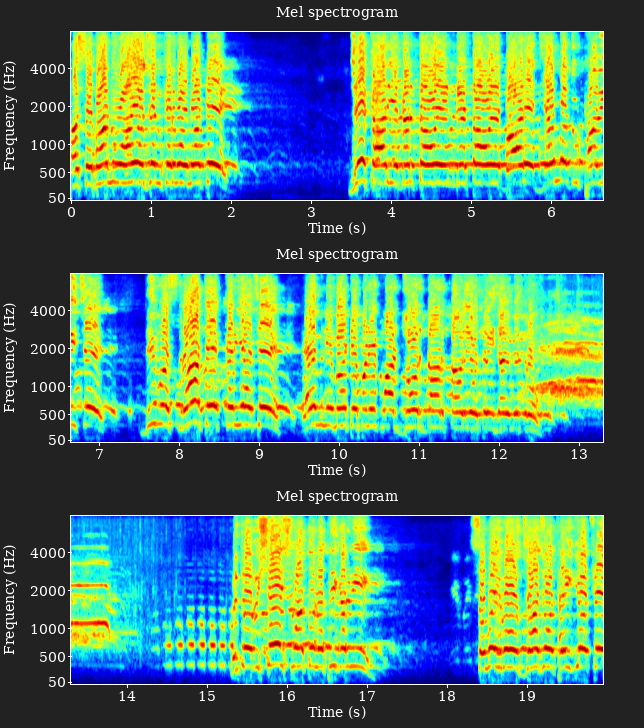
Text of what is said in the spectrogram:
આ સભાનું આયોજન કરવા માટે જે કાર્યકર્તાઓએ, નેતાઓએ ભારે જહેમત ઉઠાવી છે, દિવસ રાત એક કર્યા છે, એમની માટે પણ એકવાર જોરદાર તાળીઓ થઈ જાય મિત્રો. મિત્રો, વિશેષ વાતો નથી કરવી. સમય બહુ જાજો થઈ ગયો છે.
